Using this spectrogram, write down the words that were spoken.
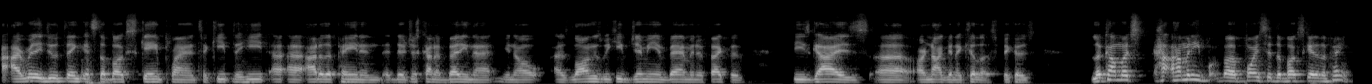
I really do think it's the Bucks' game plan to keep the Heat uh, uh, out of the paint, and they're just kind of betting that, you know, as long as we keep Jimmy and Bam ineffective, these guys uh, are not going to kill us because look how much, how, how many uh, points did the Bucks get in the paint?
